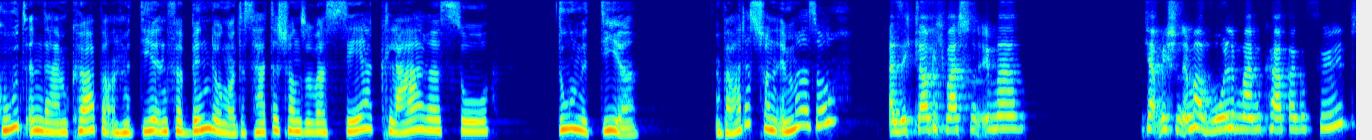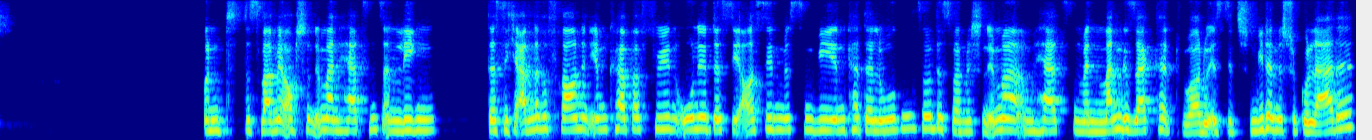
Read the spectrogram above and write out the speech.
gut in deinem Körper und mit dir in Verbindung und es hatte schon so was sehr Klares, so du mit dir. War das schon immer so? Also ich glaube, ich war schon immer, ich habe mich schon immer wohl in meinem Körper gefühlt. Und das war mir auch schon immer ein Herzensanliegen, dass sich andere Frauen in ihrem Körper fühlen, ohne dass sie aussehen müssen wie in Katalogen. So, das war mir schon immer am Herzen. Wenn ein Mann gesagt hat, wow, du isst jetzt schon wieder eine Schokolade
